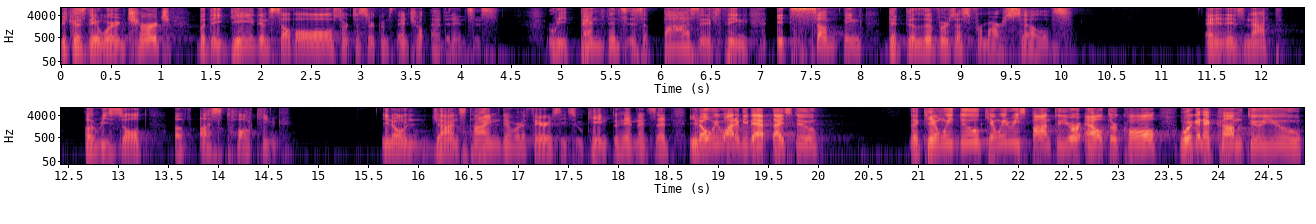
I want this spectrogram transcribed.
because they were in church, but they gave themselves all sorts of circumstantial evidences. Repentance is a positive thing, it's something that delivers us from ourselves. And it is not a result of us talking. You know, in John's time, there were the Pharisees who came to him and said, You know, we want to be baptized too. Like, can we do? Can we respond to your altar call? We're going to come to you.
